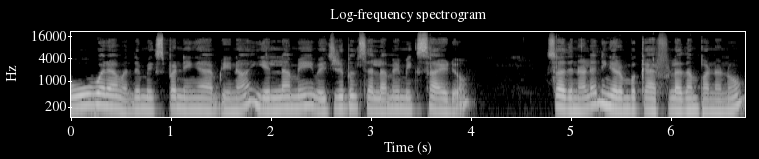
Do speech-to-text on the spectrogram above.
ஓவராக வந்து மிக்ஸ் பண்ணிங்க அப்படின்னா எல்லாமே வெஜிடபிள்ஸ் எல்லாமே மிக்ஸ் ஆகிடும் ஸோ அதனால் நீங்கள் ரொம்ப கேர்ஃபுல்லாக தான் பண்ணணும்.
